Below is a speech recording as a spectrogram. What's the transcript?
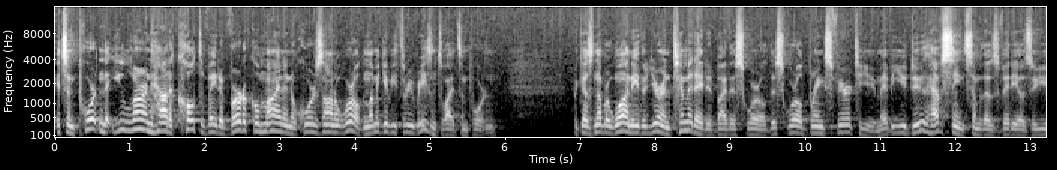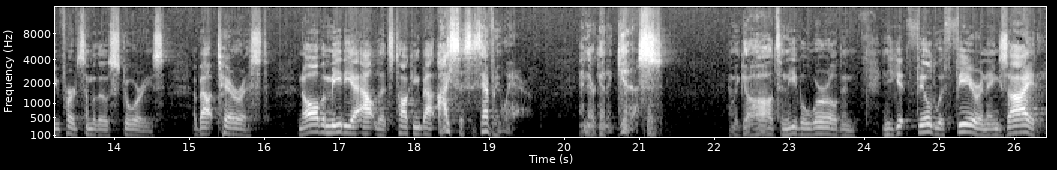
It's important that you learn how to cultivate a vertical mind in a horizontal world. And let me give you three reasons why it's important. Because number one, either you're intimidated by this world, this world brings fear to you. Maybe you do have seen some of those videos or you've heard some of those stories about terrorists and all the media outlets talking about ISIS is everywhere and they're going to get us. And we go, oh, it's an evil world. And, and you get filled with fear and anxiety.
